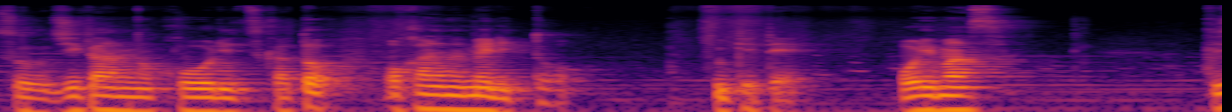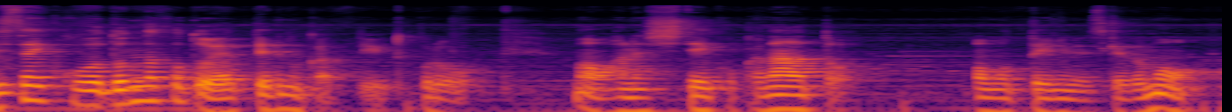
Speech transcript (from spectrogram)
そう時間の効率化とお金のメリットを受けております。実際こうどんなことをやってるのかっていうところを、まあ、お話ししていこうかなと思っているんですけども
